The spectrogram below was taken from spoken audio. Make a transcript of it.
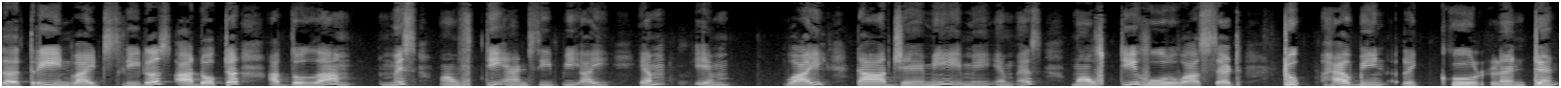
The three invites leaders are Dr. Abdullah, Miss Mufti, and CPI M. M. Y. Tarigami MS Mufti, who was said to have been reluctant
